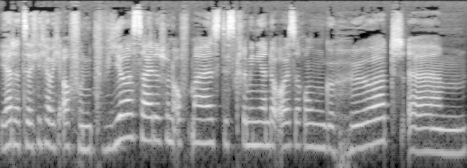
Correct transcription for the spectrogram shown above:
Ja, tatsächlich habe ich auch von queerer Seite schon oftmals diskriminierende Äußerungen gehört. Ähm,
